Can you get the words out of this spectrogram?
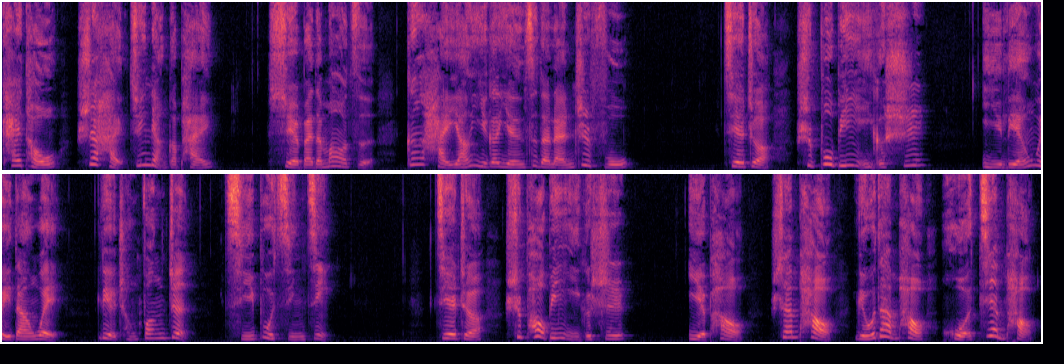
开头是海军两个排，雪白的帽子跟海洋一个颜色的蓝制服。接着是步兵一个师，以连为单位列成方阵，齐步行进。接着是炮兵一个师，野炮、山炮、榴弹炮、火箭炮，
